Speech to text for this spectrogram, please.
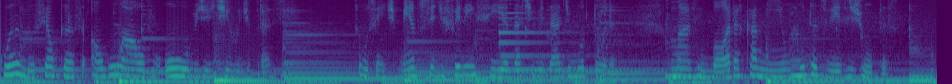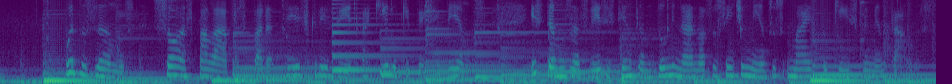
quando se alcança algum alvo ou objetivo de prazer. O sentimento se diferencia da atividade motora, mas embora caminham muitas vezes juntas. Quando usamos só as palavras para descrever aquilo que percebemos, estamos às vezes tentando dominar nossos sentimentos mais do que experimentá-los.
